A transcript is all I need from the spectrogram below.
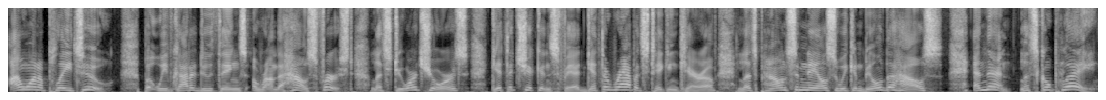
I want to play too. But we've got to do things around the house first. Let's do our chores, get the chickens fed, get the rabbits taken care of. Let's pound some nails so we can build the house. And then let's go play.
